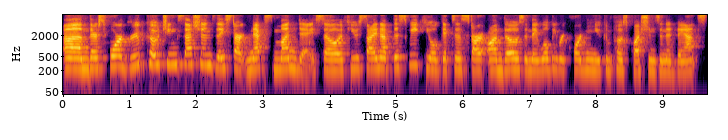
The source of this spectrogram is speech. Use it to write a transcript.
Um, there's four group coaching sessions. They start next Monday. So if you sign up this week, you'll get to start on those and they will be recording. You can post questions in advance.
